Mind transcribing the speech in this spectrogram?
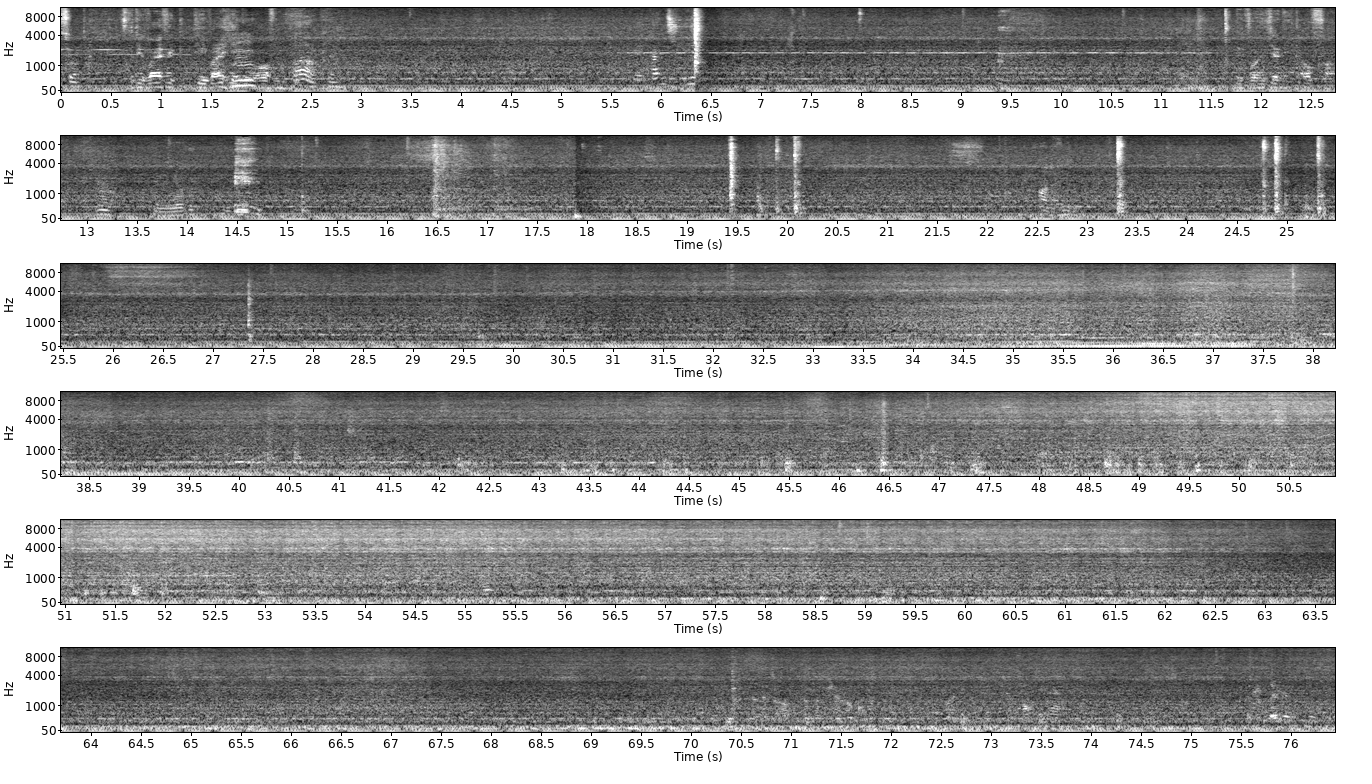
Achso. Jetzt wird die Weiche, die Weiche Mhm. geworfen. Ah, okay. Hier kann es schließen. Wir wollen ja nicht auffahren. Ah,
